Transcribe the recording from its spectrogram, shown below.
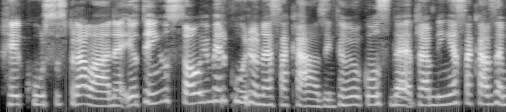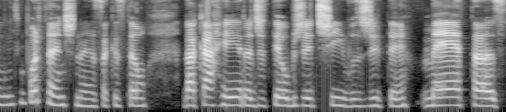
recursos para lá, né? Eu tenho Sol e Mercúrio nessa casa, então eu considero, para mim essa casa é muito importante, né? Essa questão da carreira, de ter objetivos, de ter metas,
